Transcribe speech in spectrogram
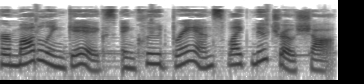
Her modeling gigs include brands like NutriShop.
